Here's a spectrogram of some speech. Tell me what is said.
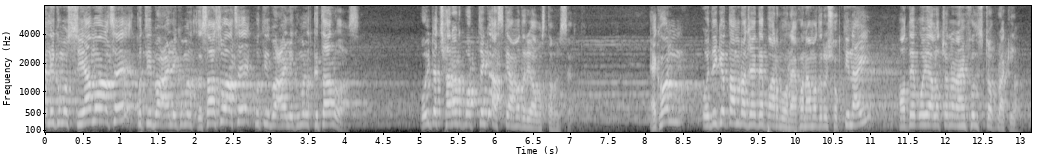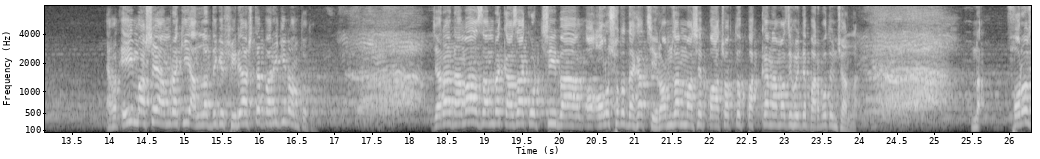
আলিকুমুল সিয়ামও আছে, কুতিবা আলিকুমুল কিসাসও আছে, কুতিবা আলিকুমুল কিতালও আছে। ওইটা ছাড়ার পর থেকে আজকে আমাদের এই অবস্থা হয়েছে। এখন ওইদিকে তো আমরা যাইতে পারব না, এখন আমাদের শক্তি নাই। অতএব ওই আলোচনা না ফুল স্টপ রাখলাম। এখন এই মাসে আমরা কি আল্লাহর দিকে ফিরে আসতে পারি কি অন্তত? যারা নামাজ আমরা কাজা করছি বা অলসতা দেখাচ্ছি, রমজান মাসে পাঁচ অক্ত পাক্কা নামাজি হইতে পারব তো ইনশাল্লাহ না, ফরজ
